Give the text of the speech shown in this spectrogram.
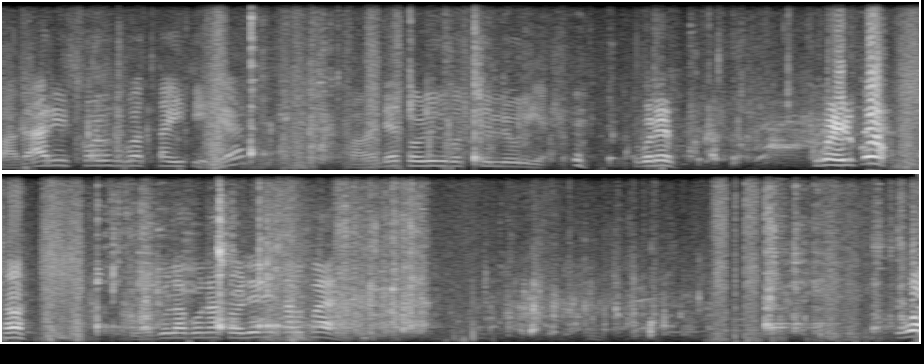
ಪಗಾರ ಇಸ್ಕೊಳ್ಳೋದು ಗೊತ್ತೈತಿ. ಬಾಂಡೆ ತೊಳಿದು ಗೊತ್ತಿಲ್ಲ ಇವ್ರಿಗೆ. ತಗೊಳ್ಳಿ ತಗೋ ಹಿಡ್ಕೋ. ಹ. ಲಘು ಲಘುನ ತೊಳಿರಿ ಸ್ವಲ್ಪ. ತಗೋ.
